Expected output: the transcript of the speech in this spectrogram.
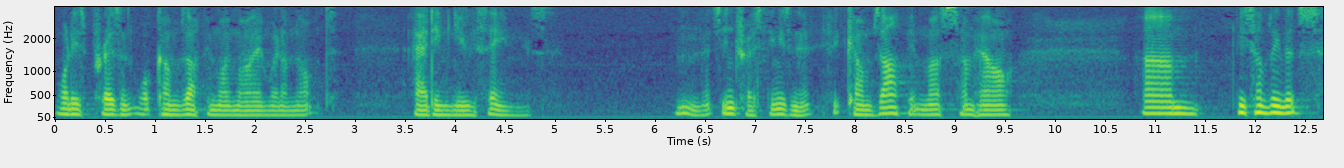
what is present, what comes up in my mind when I'm not adding new things. Hmm, that's interesting, isn't it? If it comes up, it must somehow um, be something that's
